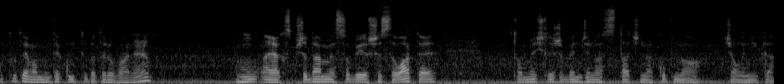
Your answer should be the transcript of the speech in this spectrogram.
I tutaj mamy te kultywatorowanie. A jak sprzedamy sobie jeszcze sałatę, to myślę, że będzie nas stać na kupno ciągnika.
